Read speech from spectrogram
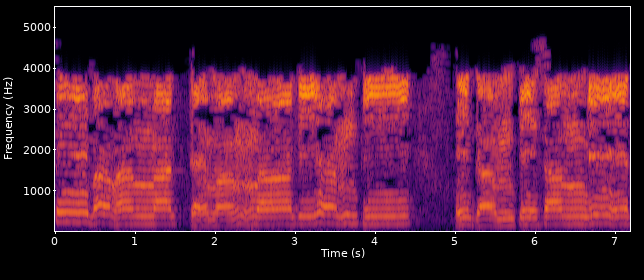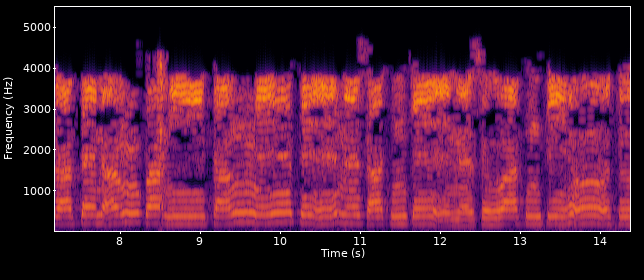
තේ භවං අත්තමං ආදියන්ති. ඉදම්පි සංඝේ රතනං පනීතං ඒතේන සච්චේන සුවත්ති හෝතු.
